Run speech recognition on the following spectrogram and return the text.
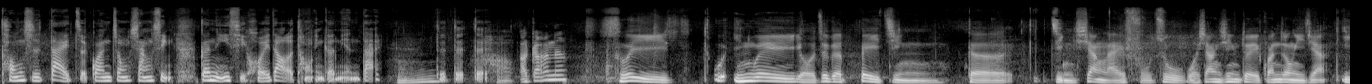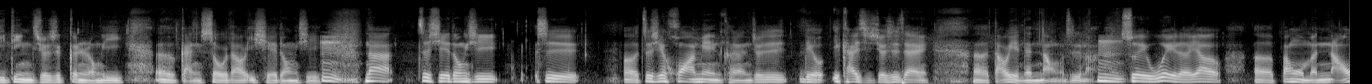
同时带着观众相信跟你一起回到了同一个年代。嗯，对对对。好，阿刚呢？所以我因为有这个背景。的景象来辅助，我相信对观众一样一定就是更容易呃感受到一些东西。嗯，那这些东西是。呃，这些画面可能就是留一开始就是在呃导演的脑子嘛，嗯，所以为了要呃帮我们脑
